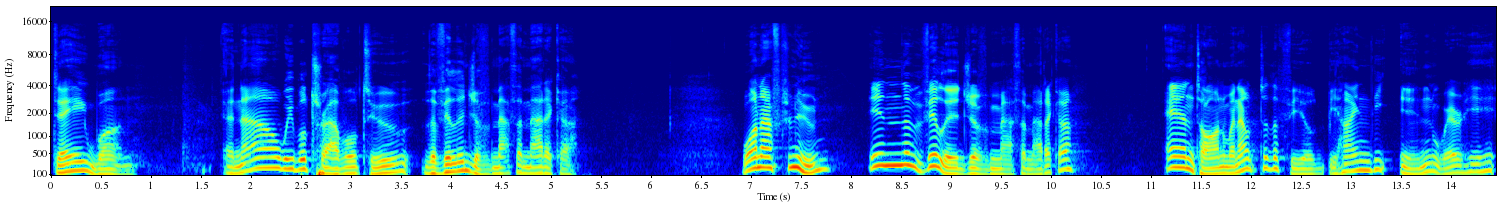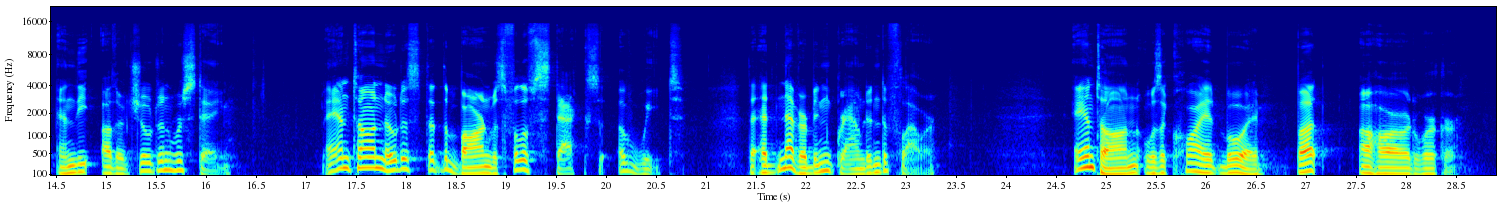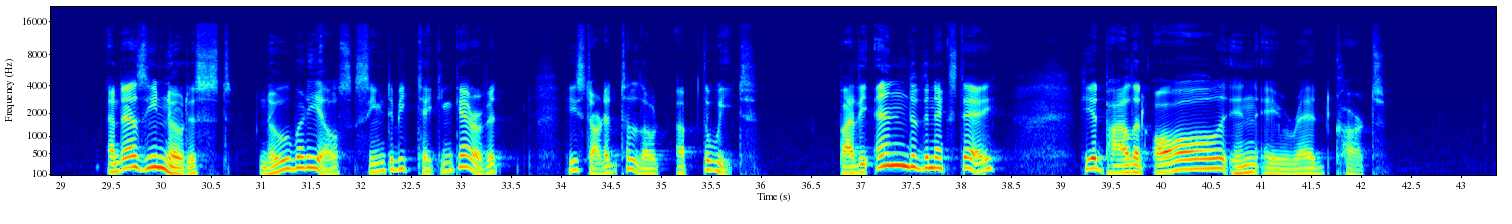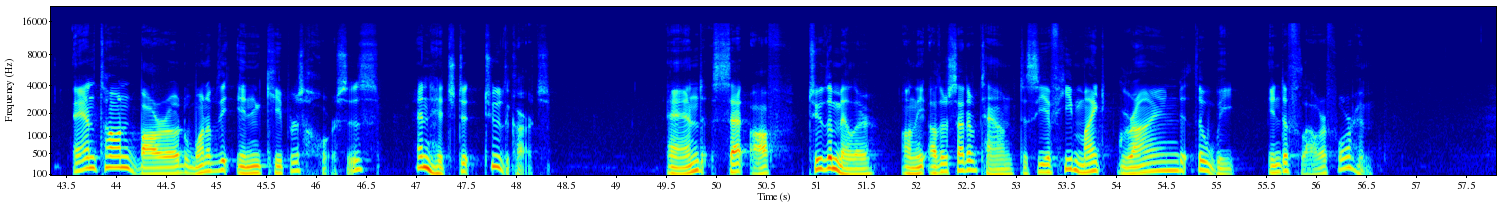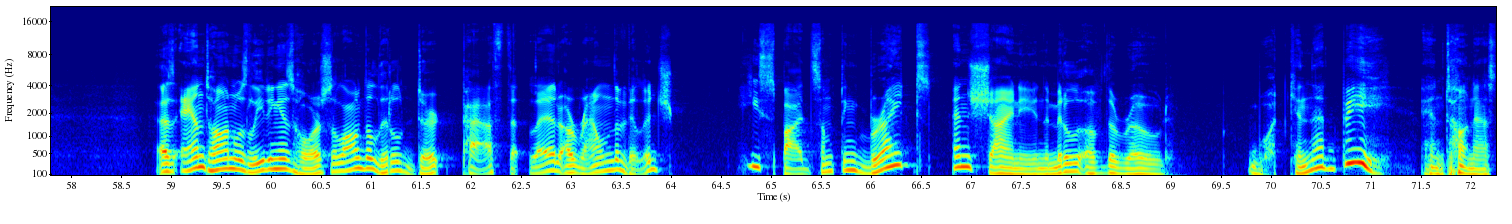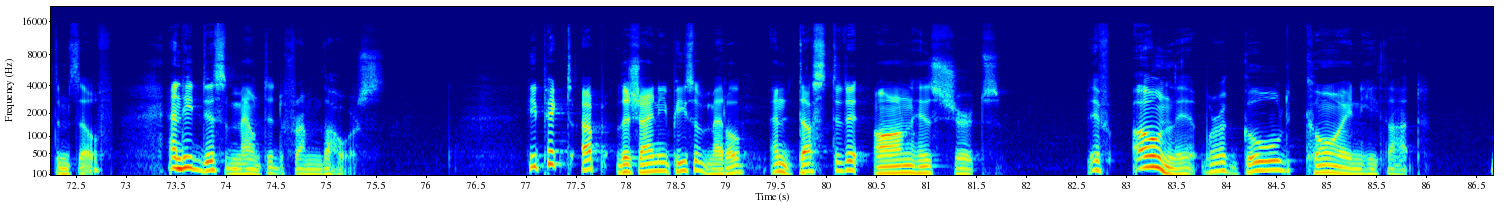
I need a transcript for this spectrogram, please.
Day 1. And now we will travel to the village of Mathematica. One afternoon, in the village of Mathematica, Anton went out to the field behind the inn where he and the other children were staying. Anton noticed that the barn was full of stacks of wheat that had never been ground into flour. Anton was a quiet boy, but a hard worker. And as he noticed nobody else seemed to be taking care of it, he started to load up the wheat. By the end of the next day, he had piled it all in a red cart. Anton borrowed one of the innkeeper's horses and hitched it to the cart, and set off to the miller on the other side of town to see if he might grind the wheat into flour for him. As Anton was leading his horse along the little dirt path that led around the village, he spied something bright and shiny in the middle of the road. What can that be? Anton asked himself, and he dismounted from the horse. He picked up the shiny piece of metal and dusted it on his shirt. If only it were a gold coin, he thought.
